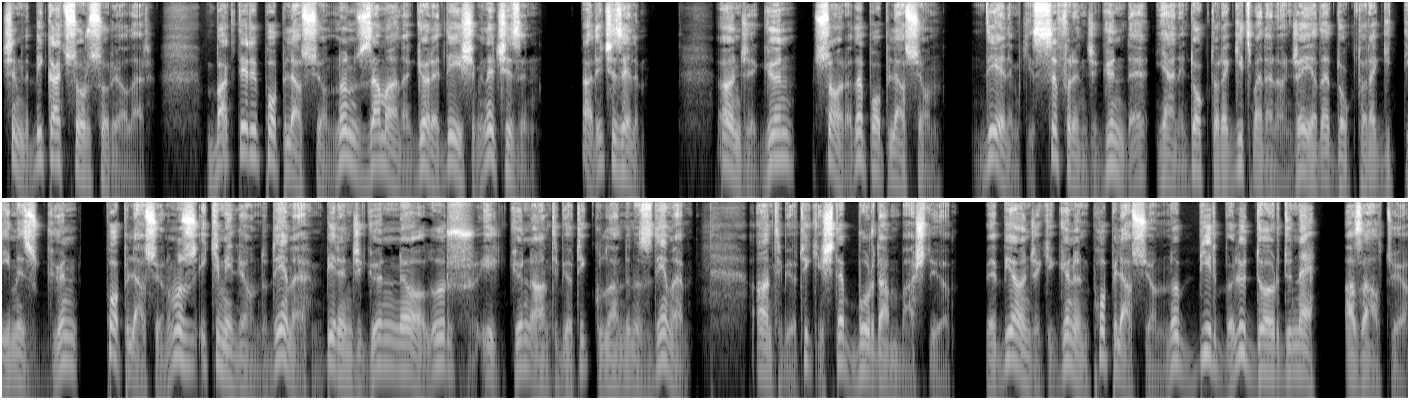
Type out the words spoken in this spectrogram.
Şimdi birkaç soru soruyorlar. Bakteri popülasyonunun zamana göre değişimini çizin. Hadi çizelim. Önce gün, sonra da popülasyon. Diyelim ki sıfırıncı günde, yani doktora gitmeden önce ya da doktora gittiğimiz gün, popülasyonumuz 2 milyondu değil mi? Birinci gün ne olur? İlk gün antibiyotik kullandınız değil mi? Antibiyotik işte buradan başlıyor. Ve bir önceki günün popülasyonunu 1 bölü 4'üne azaltıyor.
